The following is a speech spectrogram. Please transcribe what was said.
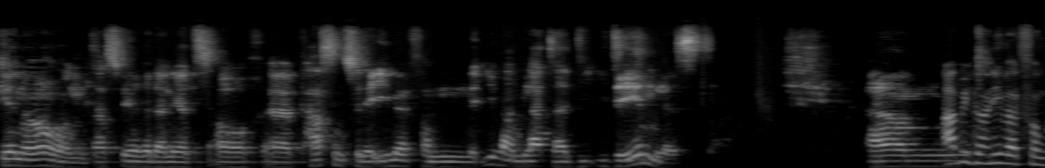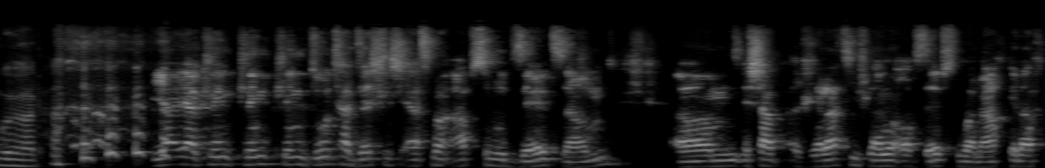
Genau, und das wäre dann jetzt auch äh, passend zu der E-Mail von Ivan Blatter, die Ideenliste. Ähm, Habe ich noch nie was von gehört. ja, ja, klingt, klingt, klingt so tatsächlich erstmal absolut seltsam. Ähm, ich habe relativ lange auch selbst darüber nachgedacht,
